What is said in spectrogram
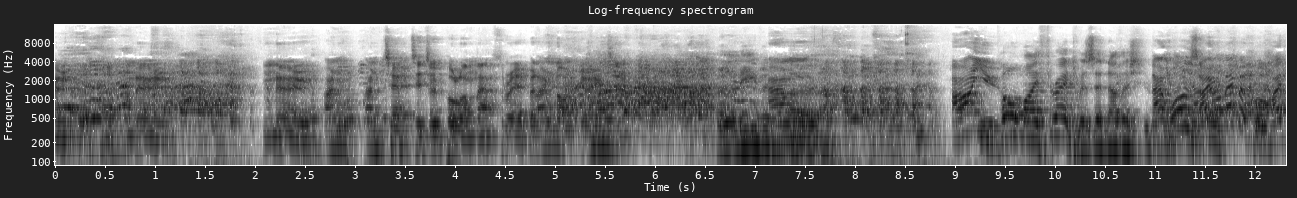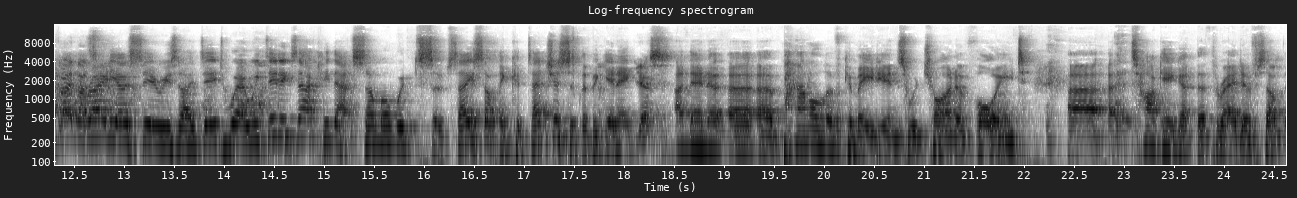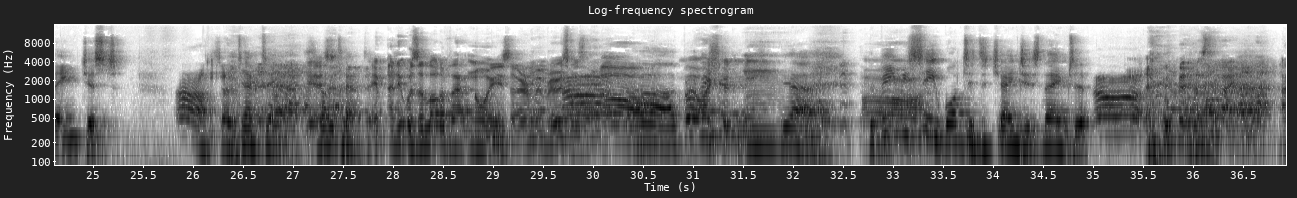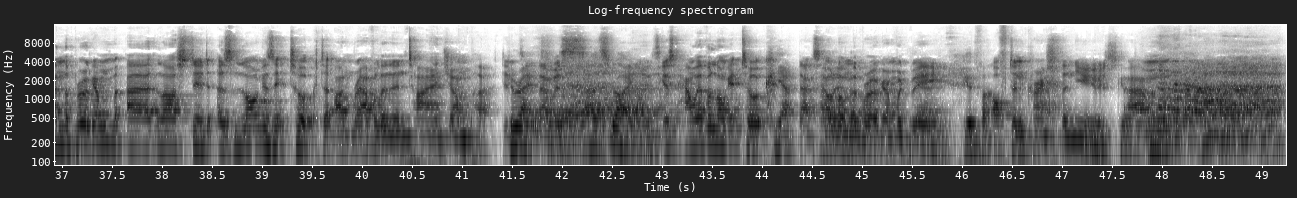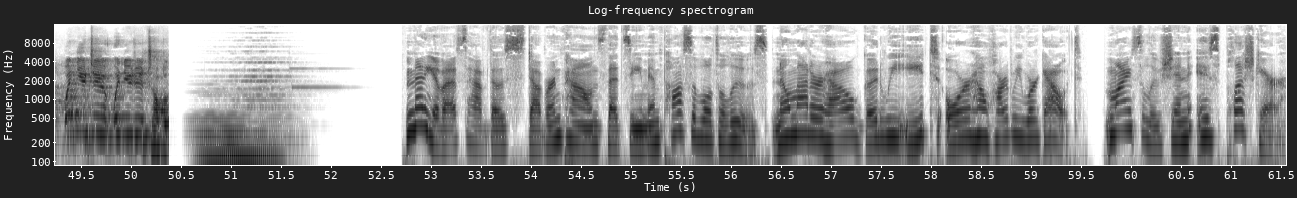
no, no. I'm, I'm tempted to pull on that thread, but I'm not going to. Leave it Um, alone. Are you? Pull My Thread was another. That was. I remember Paul. My thread. That's, radio series I did where we did exactly that. Someone would say something contentious at the beginning, Yes. and then a, a, a panel of comedians would try and avoid uh, uh, tugging at the thread of something just oh, so tempting, Yes. so tempting. And it was a lot of that noise. I remember. It was, Oh, oh, oh, I couldn't. Yeah, the Oh. BBC wanted to change its name to. oh. That's right. And the program uh, lasted as long as it took to unravel an entire jumper. Didn't Correct. It? That was. That's right. It's just however long it took. Yeah, That's how long however the long. program would be. Yeah, good fun. Often crashed the news. Um, when you do when you do topical Many of us have those stubborn pounds that seem impossible to lose, no matter how good we eat or how hard we work out. My solution is PlushCare.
